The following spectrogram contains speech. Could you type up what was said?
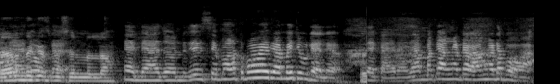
വേറെന്തൊക്കെ സ്പെഷ്യൽ ഉണ്ടല്ലോ? അല്ല അതുകൊണ്ട് രഹസ്യമോൾക്ക് പോയി വരാൻ പറ്റൂലല്ലോ. നമുക്ക് അങ്ങോട്ട് അങ്ങോട്ട് പോവാം.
